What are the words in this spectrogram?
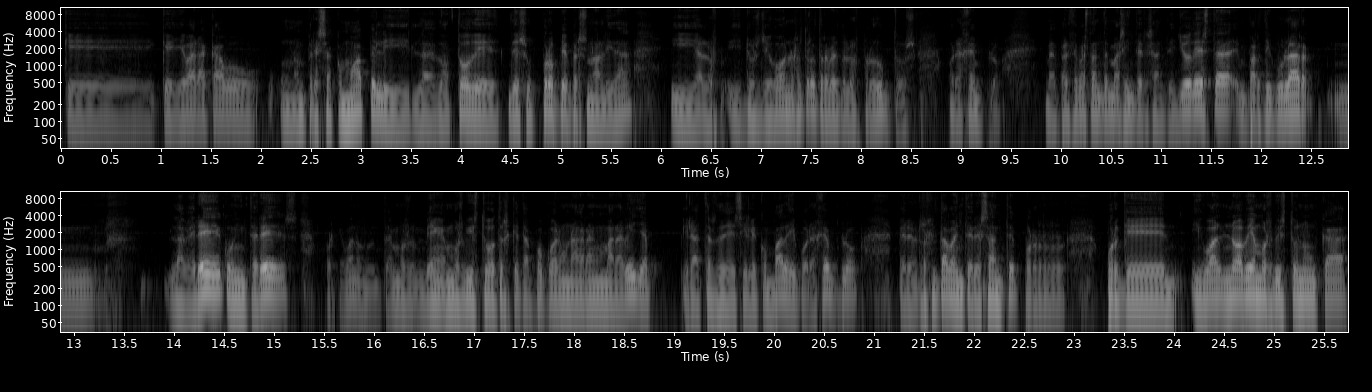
que, que llevara a cabo una empresa como Apple y la dotó de, de su propia personalidad y, a los, y nos llegó a nosotros a través de los productos, por ejemplo. Me parece bastante más interesante. Yo de esta en particular mm, la veré con interés, porque bueno, hemos, bien, hemos visto otras que tampoco eran una gran maravilla, Piratas de Silicon Valley, por ejemplo, pero resultaba interesante por, porque igual no habíamos visto nunca,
